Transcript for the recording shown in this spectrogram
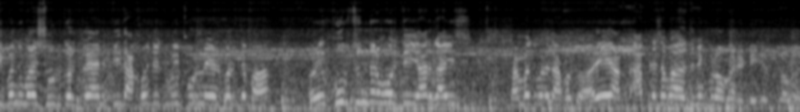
ती पण तुम्हाला शूट करतोय आणि ती दाखवते तुम्ही पूर्ण एडपर्यंत पहा. आणि खूप सुंदर मूर्ती यार गाईस थांबा तुम्हाला दाखवतो. अरे आपल्या आपल्यासोबत अजून एक ब्लॉगर आहे डिजिटल ब्लॉगर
